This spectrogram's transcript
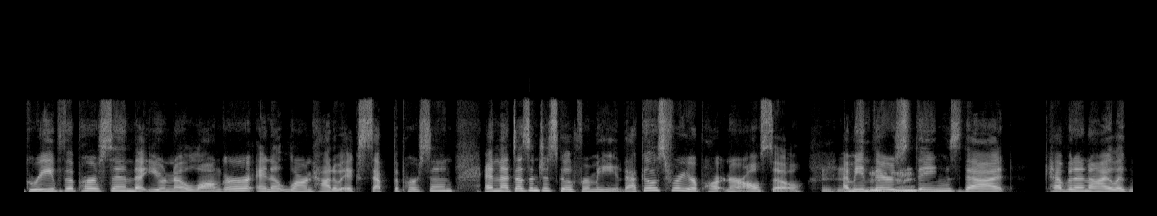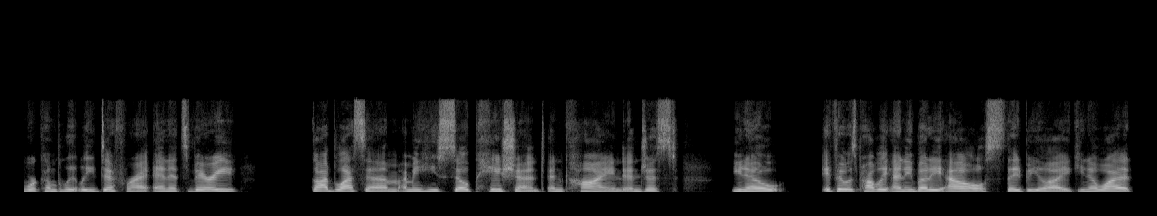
grieve the person that you're no longer and uh, learn how to accept the person. And that doesn't just go for me, that goes for your partner also. I Mhm. mean, there's Mhm. things that Kevin and I like were completely different and it's very God bless him. I mean, he's so patient and kind and just, you know, if it was probably anybody else, they'd be like, "You know what?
